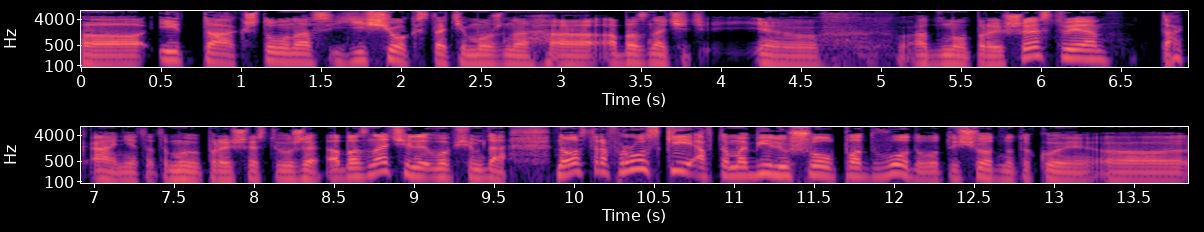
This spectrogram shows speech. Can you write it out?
Э, итак, что у нас еще, кстати, можно э, обозначить э, одно происшествие. Так, а, нет, это мы происшествие уже обозначили. В общем, да. На остров Русский автомобиль ушел под воду. Вот еще одно такое э,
